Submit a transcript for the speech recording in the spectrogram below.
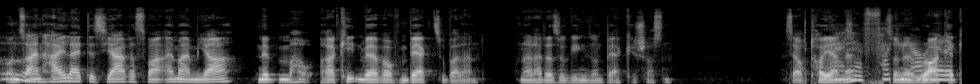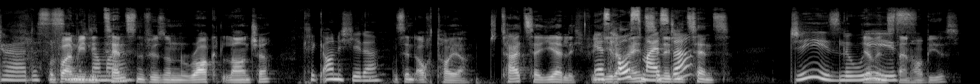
Und sein Highlight des Jahres war einmal im Jahr mit einem Raketenwerfer auf den Berg zu ballern. Und dann hat er so gegen so einen Berg geschossen. Ist ja auch teuer, Alter, ne? so eine Amerika, Rocket. das Und vor allem die normal. Lizenzen für so einen Rocket Launcher Kriegt auch nicht jeder. sind auch teuer. Du zahlst ja jährlich für Er ist jede einzelne Hausmeister? Lizenz. Jeez, Ja, wenn es Louise. dein Hobby ist.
